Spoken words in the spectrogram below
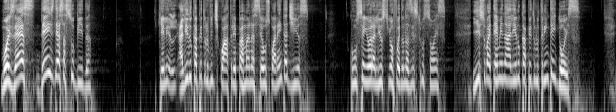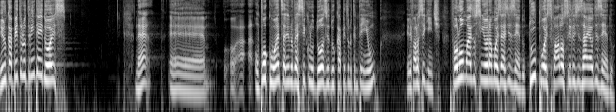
Moisés, desde essa subida, que ele, ali do capítulo 24, ele permaneceu os 40 dias com o Senhor ali, o Senhor foi dando as instruções. E isso vai terminar ali no capítulo 32. E no capítulo 32, né, é, um pouco antes, ali no versículo 12 do capítulo 31, ele fala o seguinte: Falou mais o Senhor a Moisés, dizendo: Tu, pois, fala aos filhos de Israel, dizendo:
